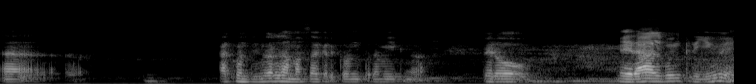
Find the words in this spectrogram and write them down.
a, a, continuar la masacre contra Mick. Pero era algo increíble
